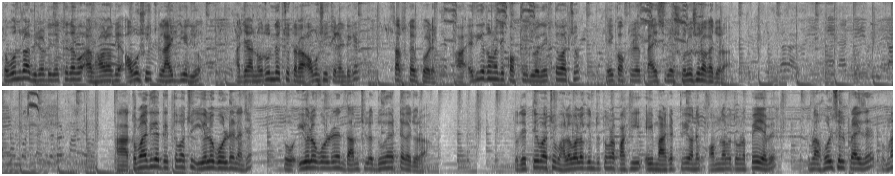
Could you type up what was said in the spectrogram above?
তো বন্ধুরা ভিডিওটি দেখতে থাকো আর ভালো লাগলে অবশ্যই একটু লাইক দিয়ে দিও। আর যারা নতুন দেখছ তারা অবশ্যই চ্যানেলটিকে সাবস্ক্রাইব করে রেখো। আর এদিকে তোমরা যে ককটেলগুলো দেখতে পাচ্ছ, এই ককটেলের প্রাইস ছিল ষোলোশো টাকা জোড়া। তোমরা এদিকে দেখতে পাচ্ছ ইয়েলো গোল্ডেন আছে। তো ইয়েলো গোল্ডেনের দাম ছিল দু হাজার টাকা জোড়া। তো দেখতেই পাচ্ছ ভালো ভালো কিন্তু তোমরা পাখি এই মার্কেট থেকে অনেক কম দামে তোমরা পেয়ে যাবে। তোমরা হোলসেল প্রাইসে তোমরা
